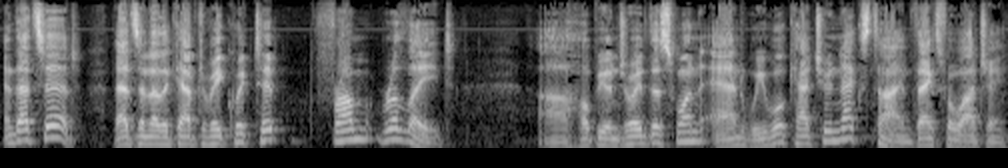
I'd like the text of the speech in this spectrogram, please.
And that's it. That's another Captivate Quick Tip from Relate. Uh, hope you enjoyed this one, and we will catch you next time. Thanks for watching.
